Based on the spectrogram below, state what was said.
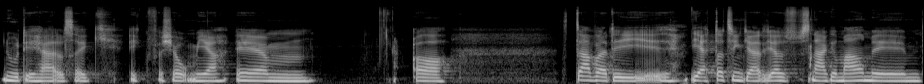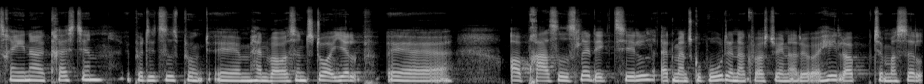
nu er det her altså ikke, ikke for sjov mere. Øhm, og der var det, øh, ja, der tænkte jeg, at jeg snakkede meget med min træner Christian på det tidspunkt. Øhm, han var også en stor hjælp, øh, og pressede slet ikke til, at man skulle bruge den her cross-trainer. Det var helt op til mig selv.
